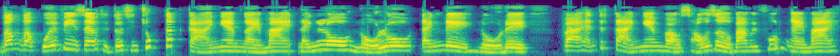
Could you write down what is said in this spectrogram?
Vâng và cuối video thì tôi xin chúc tất cả anh em ngày mai đánh lô, nổ lô, đánh đề, nổ đề và hẹn tất cả anh em vào 6 giờ 30 phút ngày mai.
